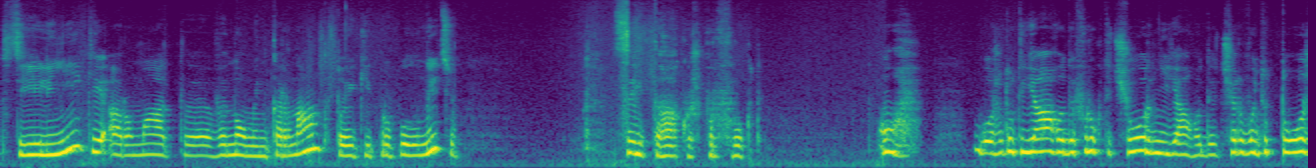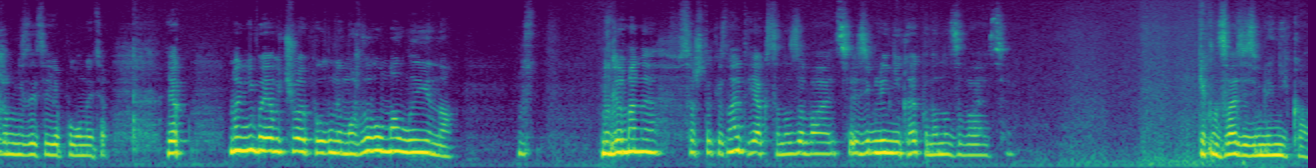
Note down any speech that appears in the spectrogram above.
з цієї лінійки, аромат е, вином інкарнант, той, який про полуницю. Цей також про фрукт. Ой, Боже, тут ягоди, фрукти, чорні ягоди, червоні. Тут теж, мені здається, є полуниця. Як, ну, ніби я відчуваю полуни, можливо, малина. Ну, для мене все ж таки, знаєте, як це називається? Земляніка, як вона називається? Як називається земляніка?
